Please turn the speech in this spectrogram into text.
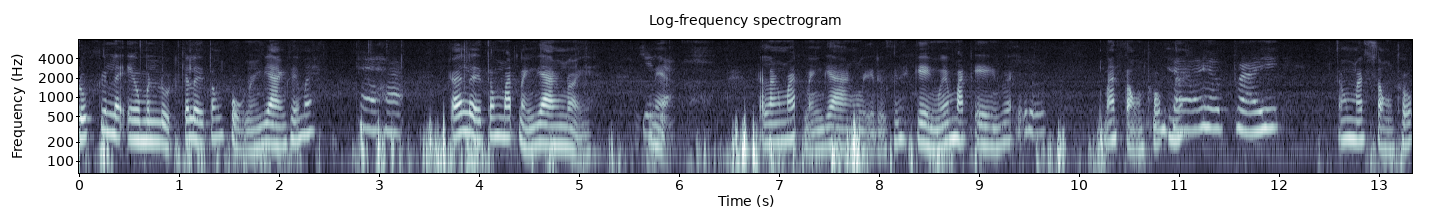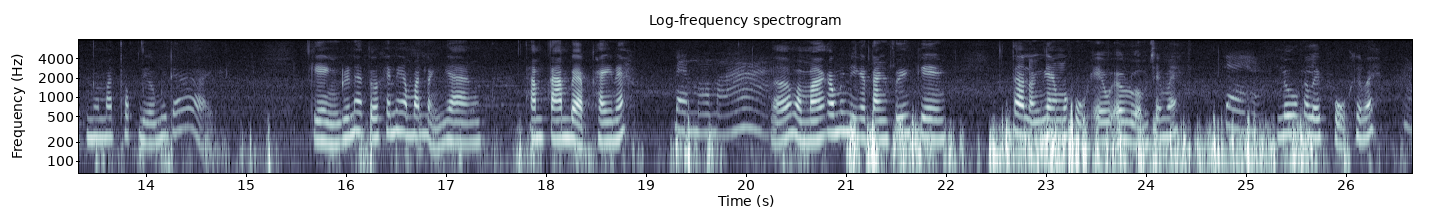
ลุกขึ้นแล้วเอวมันหลุดก็เลยต้องผูกหนังยางใช่ไหมใช่ค่ะก็เลยต้องมัดหนังยางหน่อยกินเนี่ยกำลังมัดหนังยางเลยดูสิเก่งไหมมัดเองด้วยมัดสองทบนะได้ไปต้องมัดสองทบนะมัดทบเดียวไม่ได้ เก่งด้วยนะตัวแค่เนี้ยมัดหนังยางทำตามแบบใครนะแต่มาม่าแล้วหมาม่าก็ไม่มีกระตังซื้อกางเกงถ้าเอาหนังยางมาผูกเอวเอวหลวมใช่ไหมใช่ค่ะลูกก็เลยผูกใช่ไหมใช่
